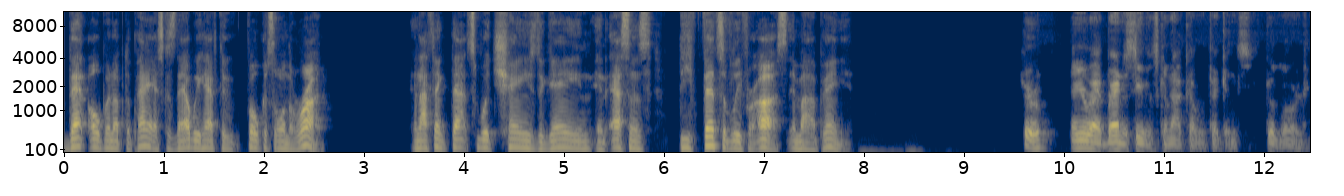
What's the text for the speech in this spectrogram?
that opened up the pass because now we have to focus on the run. And I think that's what changed the game in essence defensively for us, in my opinion. True. And you're right. Brandon Stephens cannot cover Pickens. Good lord.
